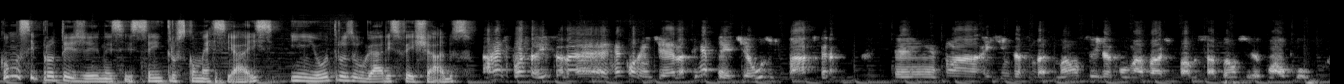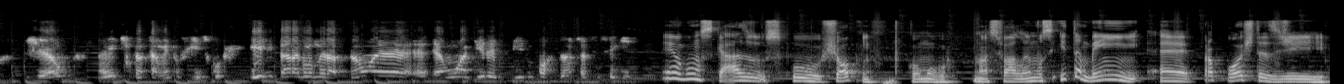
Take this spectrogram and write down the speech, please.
Como se proteger nesses centros comerciais e em outros lugares fechados? A resposta a isso é recorrente, ela se repete. É o uso de máscara, é, com a higienização das mãos, seja com lavagem de pau sabão, seja com álcool gel, né, e distanciamento físico. Evitar aglomeração é, é uma diretriz importante a se seguir. Em alguns casos, o shopping, como nós falamos, e também é, propostas de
